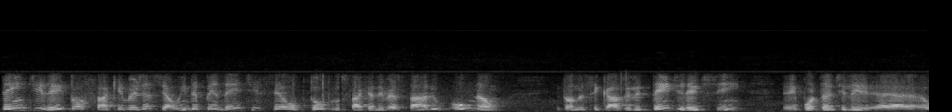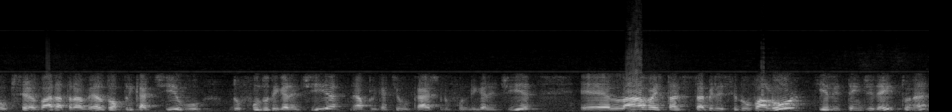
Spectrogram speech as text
tem direito ao saque emergencial, independente se optou pelo saque aniversário ou não. Então, nesse caso, ele tem direito sim. É importante ele é, observar através do aplicativo do Fundo de Garantia, né, aplicativo Caixa do Fundo de Garantia. É, lá vai estar estabelecido o valor que ele tem direito, né?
